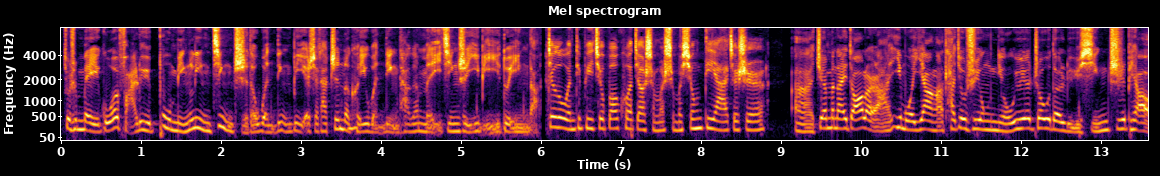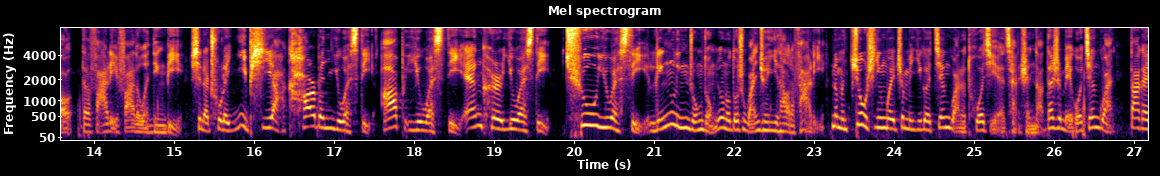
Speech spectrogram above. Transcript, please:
就是美国法律不明令禁止的稳定币，而且它真的可以稳定，它跟美金是一比一对应的。这个稳定币就包括叫什么什么兄弟啊，就是呃 Gemini Dollar 啊，一模一样啊，它就是用纽约州的旅行支票的法理发的稳定币。现在出了一批啊，Carbon USD、Up USD、Anchor USD。True USC 零零种种用的都是完全一套的法理，那么就是因为这么一个监管的脱节产生的。但是美国监管大概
